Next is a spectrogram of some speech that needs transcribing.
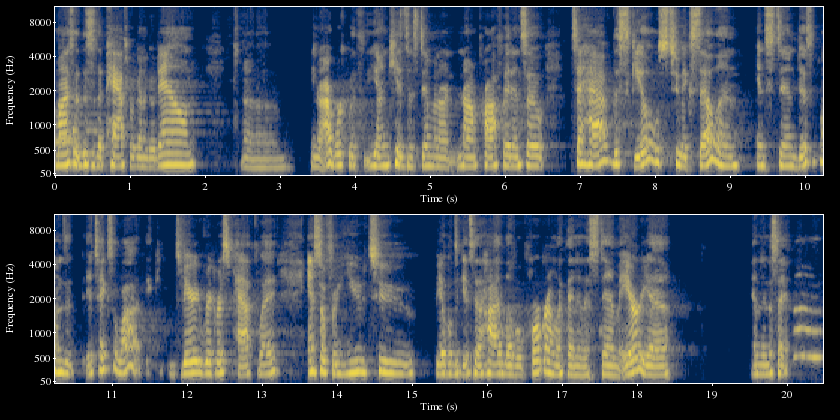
mindset. This is the path we're going to go down. Um, you know, I work with young kids in STEM in our nonprofit. And so to have the skills to excel in, in STEM disciplines, it, it takes a lot. It's very rigorous pathway. And so for you to be able to get to a high level program like that in a STEM area, and then to say, oh,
